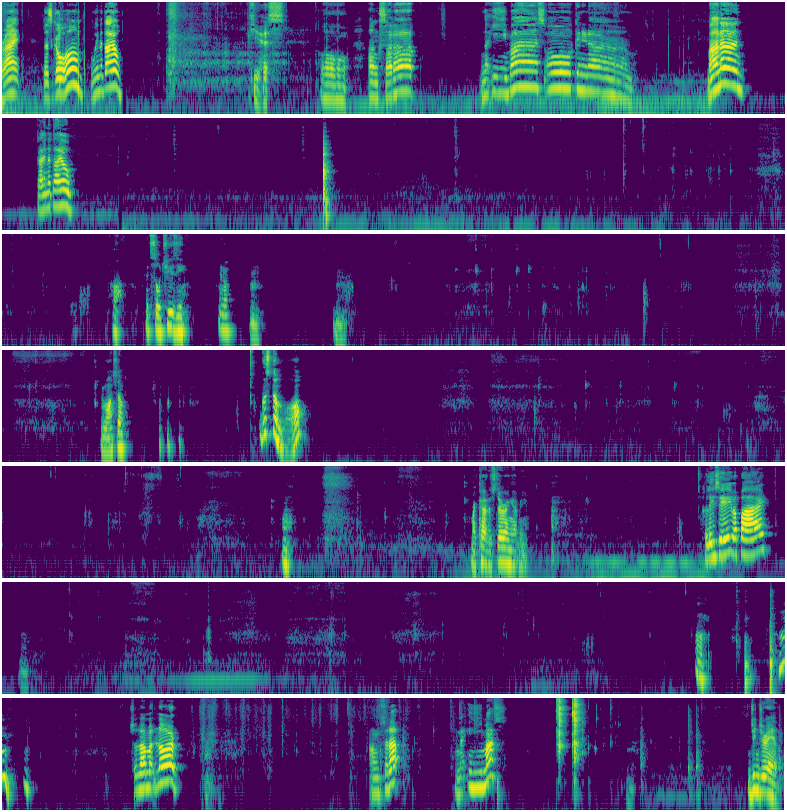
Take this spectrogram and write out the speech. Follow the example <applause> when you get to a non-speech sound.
Alright, let's go home. Uwi na tayo. Yes. Oh, ang sarap. Naimas. Oh, kaninam. Manan! Kain na tayo. It's so cheesy, you know. Mm. Mm. You want some? <laughs> Gusto mo? Mm. My cat is staring at me. Khaleesi, bye-bye. Mm. Mm. Salamat Lord! Ang sarap! Ginger ale.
